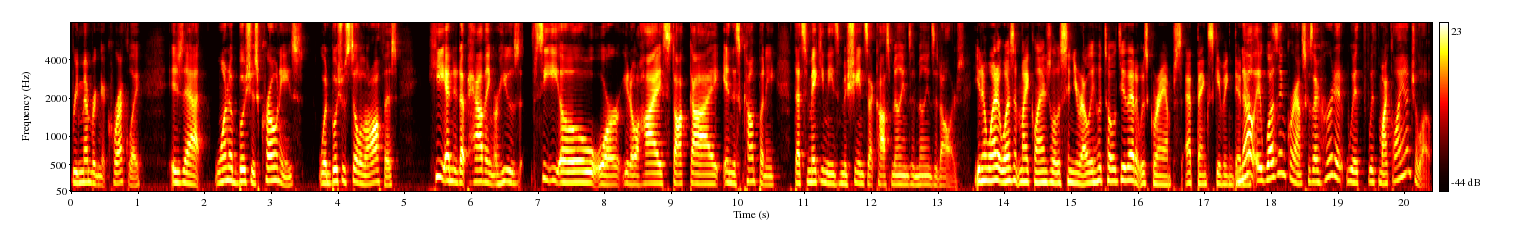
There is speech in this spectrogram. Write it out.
remembering it correctly, is that one of Bush's cronies when Bush was still in office. He ended up having, or he was CEO or you know a high stock guy in this company that's making these machines that cost millions and millions of dollars. You know what? It wasn't Michelangelo Signorile who told you that. It was Gramps at Thanksgiving dinner. No, it wasn't Gramps because I heard it with with Michelangelo.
